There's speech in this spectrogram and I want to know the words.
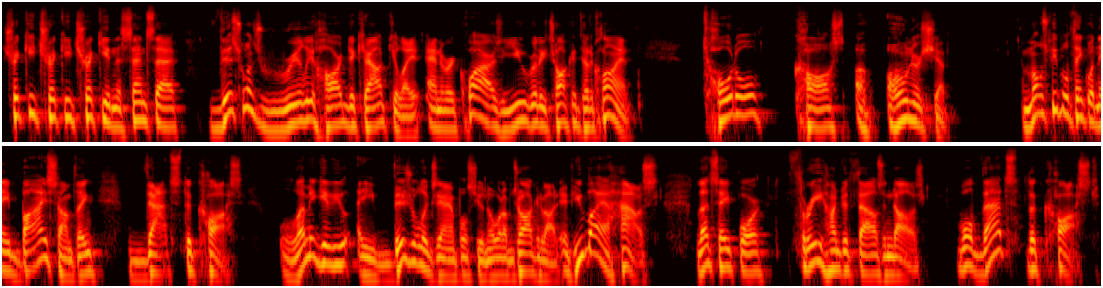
Tricky, tricky, tricky in the sense that this one's really hard to calculate and it requires you really talking to the client. Total cost of ownership. Most people think when they buy something, that's the cost. Let me give you a visual example so you know what I'm talking about. If you buy a house, let's say for $300,000, well, that's the cost.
